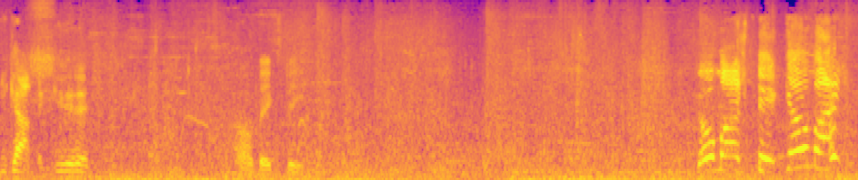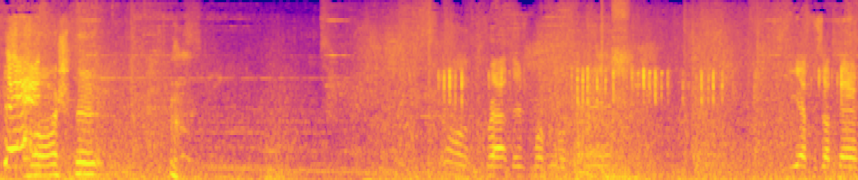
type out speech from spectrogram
You got me good. Oh, Bixby. Go Mosh Pit! Go Mosh Pit! Mosh pit. Oh crap, there's more people coming in. EF is up there.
